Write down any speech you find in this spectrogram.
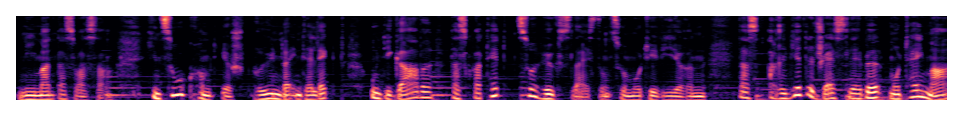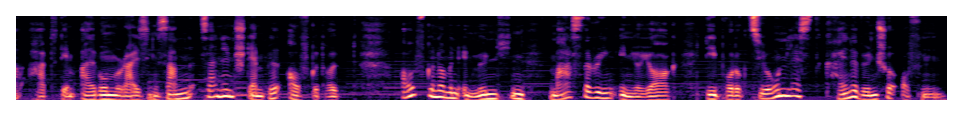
niemand das Wasser. Hinzu kommt ihr sprühender Intellekt und die Gabe, das Quartett zur Höchstleistung zu motivieren. Das arrivierte Jazzlabel Moteima hat dem Album Rising Sun seinen Stempel aufgedrückt. Aufgenommen in München, Mastering in New York, die Produktion lässt keine Wünsche offen.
